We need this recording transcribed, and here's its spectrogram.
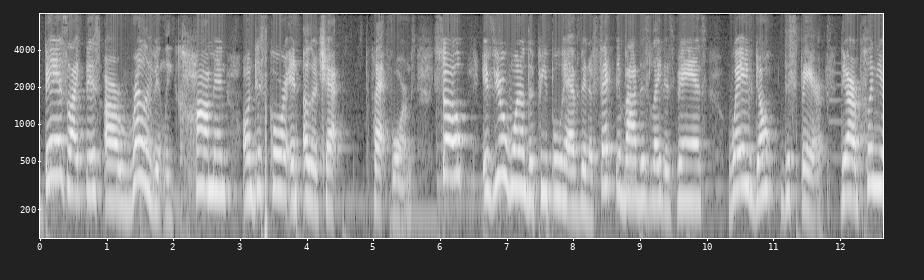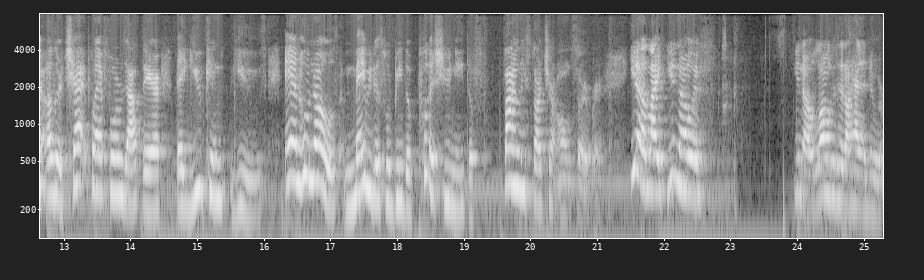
bans like this are relevantly common on Discord and other chat platforms. So, if you're one of the people who have been affected by this latest bans, Wave, don't despair. There are plenty of other chat platforms out there that you can use. And who knows, maybe this will be the push you need to finally start your own server. Yeah, like, you know, if, you know, as long as it don't have to do with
